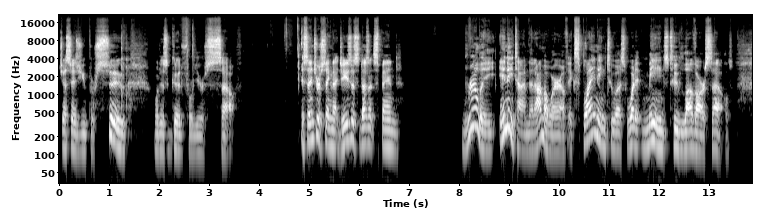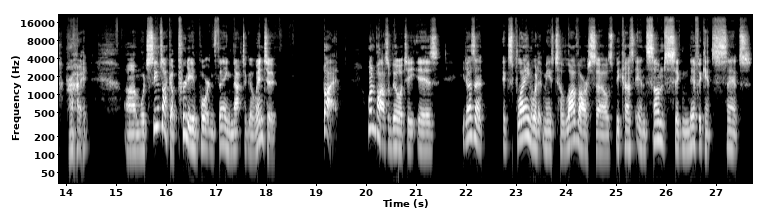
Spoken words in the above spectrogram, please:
just as you pursue what is good for yourself. It's interesting that Jesus doesn't spend really any time that I'm aware of explaining to us what it means to love ourselves, right? um, which seems like a pretty important thing not to go into. But one possibility is he doesn't explain what it means to love ourselves because, in some significant sense,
